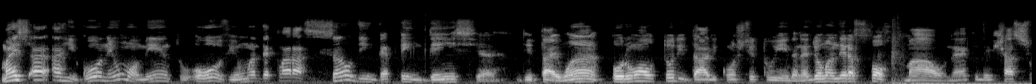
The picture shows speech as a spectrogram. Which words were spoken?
Mas, a, a rigor, em nenhum momento houve uma declaração de independência de Taiwan por uma autoridade constituída, né, de uma maneira formal, né, que deixasse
